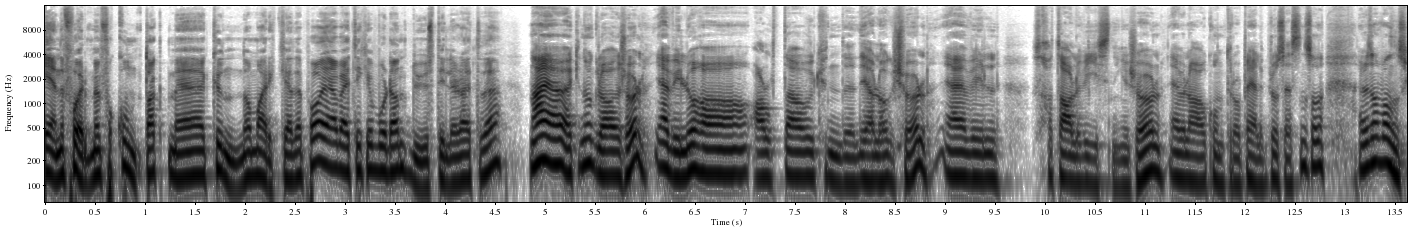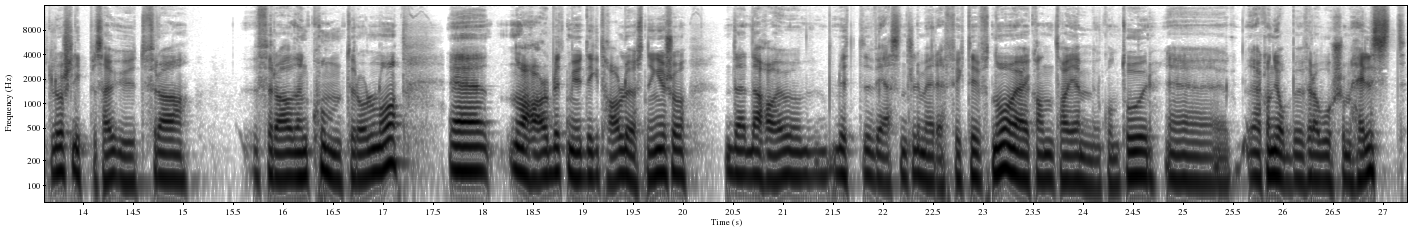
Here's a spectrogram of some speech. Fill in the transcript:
ene formen for kontakt med kundene og markedet på. Jeg veit ikke hvordan du stiller deg til det. Nei, jeg er ikke noe glad sjøl. Jeg vil jo ha alt av kundedialog sjøl. Jeg vil ta alle visninger sjøl. Jeg vil ha kontroll på hele prosessen. Så det er litt sånn vanskelig å slippe seg ut fra, fra den kontrollen nå. Eh, nå har det blitt mye digitale løsninger, så det, det har jo blitt vesentlig mer effektivt nå. Jeg kan ta hjemmekontor. Eh, jeg kan jobbe fra hvor som helst.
